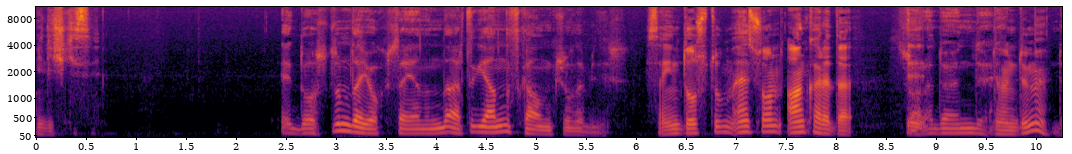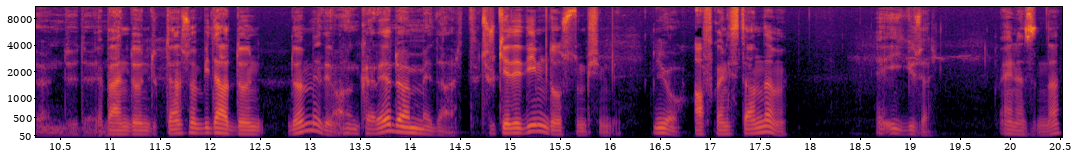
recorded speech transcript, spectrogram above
ilişkisi? E, dostum da yoksa yanında artık yalnız kalmış olabilir. Sayın dostum en son Ankara'da Sonra döndü. döndü mü? Döndü döndü. Ya ben döndükten sonra bir daha dön dönmedi mi? Ankara'ya dönmedi artık. Türkiye'de değil mi dostum şimdi? Yok. Afganistan'da mı? E iyi güzel. En azından.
